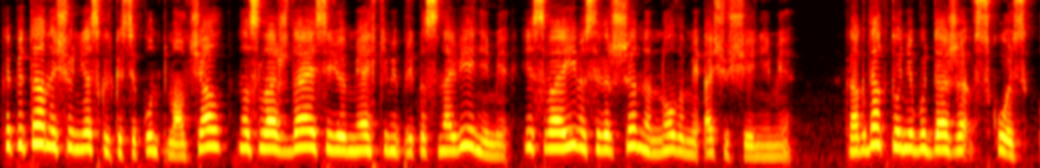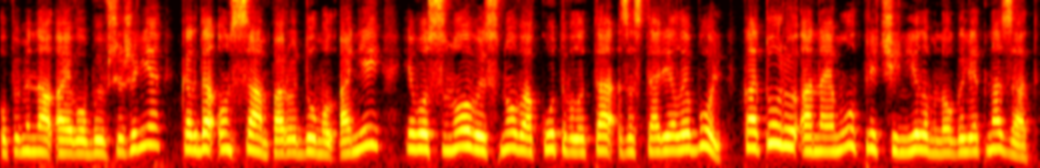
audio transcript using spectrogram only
Капитан еще несколько секунд молчал, наслаждаясь ее мягкими прикосновениями и своими совершенно новыми ощущениями. Когда кто-нибудь даже вскользь упоминал о его бывшей жене, когда он сам порой думал о ней, его снова и снова окутывала та застарелая боль, которую она ему причинила много лет назад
